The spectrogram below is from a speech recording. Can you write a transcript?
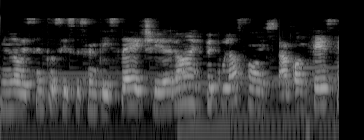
1967 eram especulações. Acontece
